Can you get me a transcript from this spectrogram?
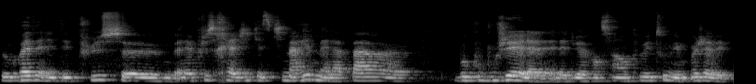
Donc en fait, elle était plus. elle a plus réagi qu'est-ce qui m'arrive, mais elle n'a pas beaucoup bougé, elle a, elle a, dû avancer un peu et tout. Mais moi, j'avais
